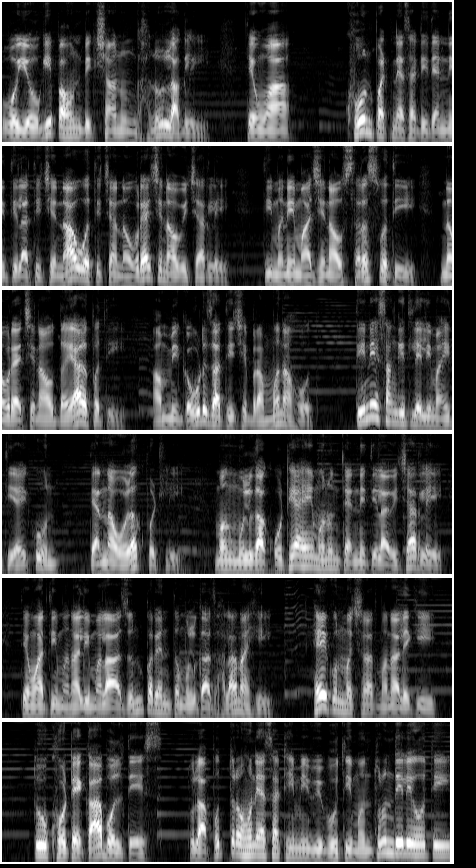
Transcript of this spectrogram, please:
व योगी पाहून भिक्षा आणून घालू लागली. तेव्हा खून पटण्यासाठी त्यांनी तिला तिचे नाव व तिच्या नवऱ्याचे नाव विचारले. ती म्हणे माझे नाव सरस्वती नवऱ्याचे नाव दयाळपती. आम्ही गौड जातीचे ब्राह्मण आहोत. तिने सांगितलेली माहिती ऐकून त्यांना ओळख पटली. मग मुलगा कोठे आहे म्हणून त्यांनी तिला विचारले. तेव्हा ती म्हणाली मला अजूनपर्यंत मुलगा झाला नाही. हे कुन्मचनाथ म्हणाले की तू खोटे का बोलतेस? तुला पुत्र होण्यासाठी मी विभूती मंत्रून दिली होती.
